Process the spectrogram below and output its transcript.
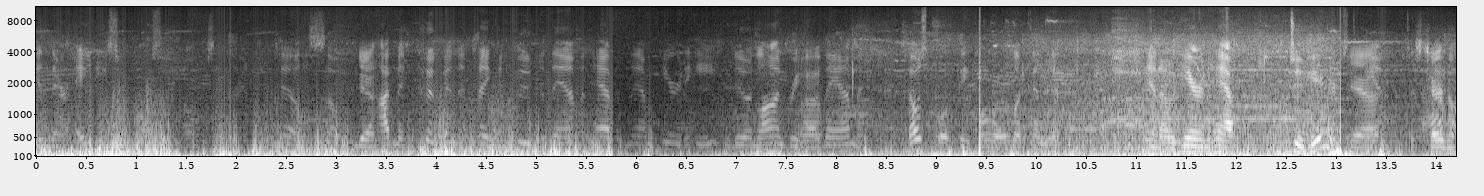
in their 80s who lost their homes and they're in hotels, so Yeah. I've been cooking and taking food to them and having them here to eat and doing laundry Wow. for them. And those poor people are looking at, you know, a year and a half, two years. Yeah, in terrible.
